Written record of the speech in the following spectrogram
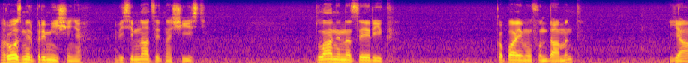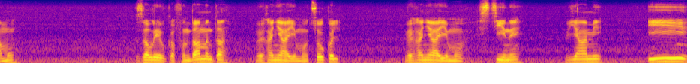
Розмір приміщення 18 на 6. Плани на цей рік. Копаємо фундамент, яму, заливка фундамента, виганяємо цоколь, виганяємо стіни в ямі і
